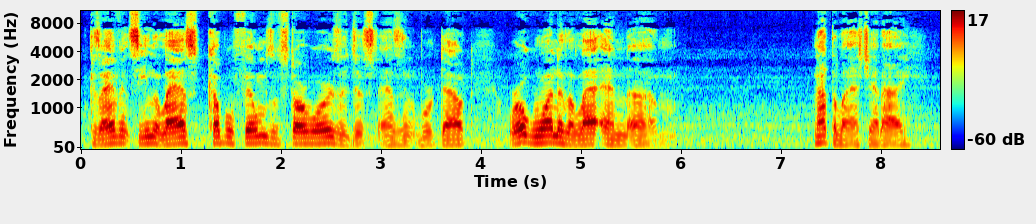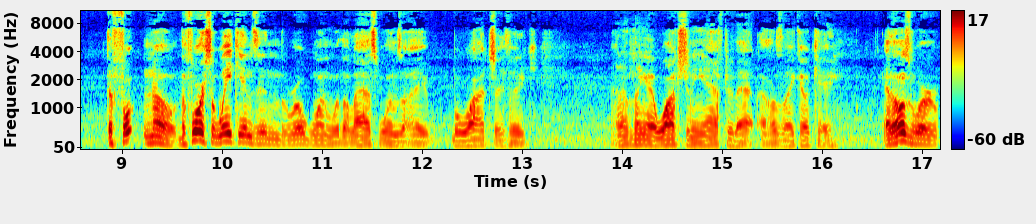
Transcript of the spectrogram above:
because I haven't seen the last couple films of Star Wars. It just hasn't worked out. Rogue One and the la- and um, not the Last Jedi. The For- no, the Force Awakens and the Rogue One were the last ones I watched. I think. I don't think I watched any after that. I was like, okay, and those were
